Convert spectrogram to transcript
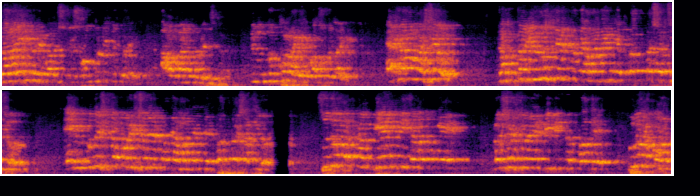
লড়াই করে মানুষকে সংগঠিত করে আহ্বান করেছিলাম। কিন্তু দুঃখ লাগে, কষ্ট লাগে। এগারো মাসেও ডক্টর ইউনুসের প্রতি আমাদের যে প্রত্যাশা ছিল, এই উপদেষ্টা পরিষদের প্রতি আমাদের যে প্রত্যাশা ছিল, শুধুমাত্র বিএনপি জামাতকে প্রশাসনের বিভিন্ন পদে পুনর্বহাল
